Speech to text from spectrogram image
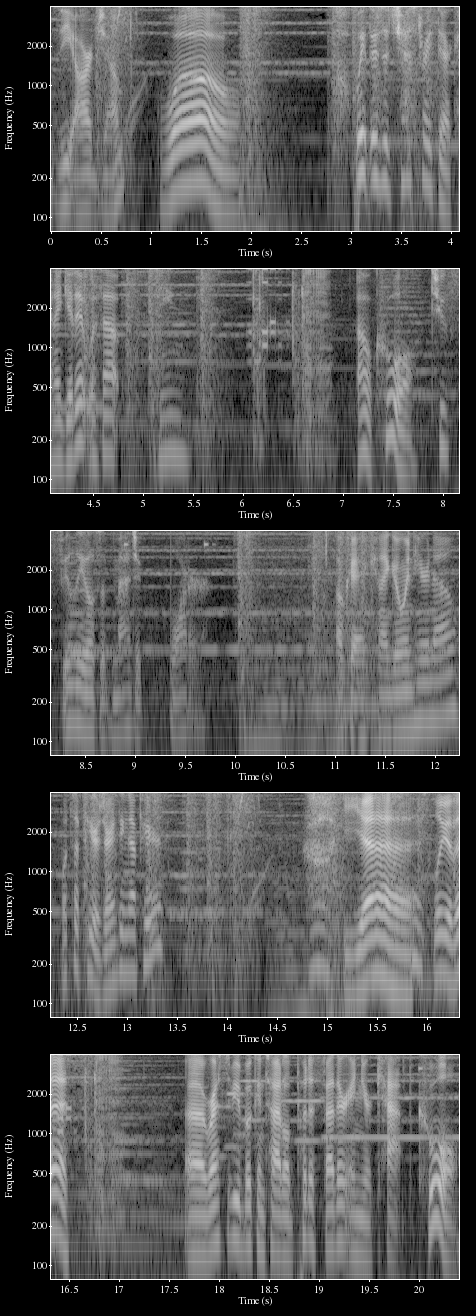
ZR jump? Whoa! Wait, there's a chest right there. Can I get it without being... Oh, cool. Two filials of magic water. Okay, can I go in here now? What's up here? Is there anything up here? yes, look at this. Uh, recipe book entitled Put a Feather in Your Cap. Cool.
